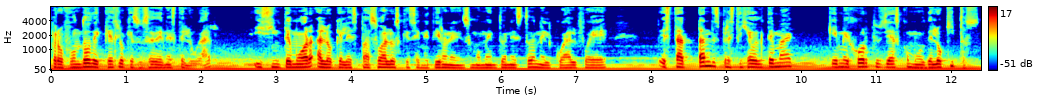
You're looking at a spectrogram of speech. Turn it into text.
profundo de qué es lo que sucede en este lugar y sin temor a lo que les pasó a los que se metieron en su momento en esto, en el cual fue está tan desprestigiado el tema que mejor pues ya es como de loquitos.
